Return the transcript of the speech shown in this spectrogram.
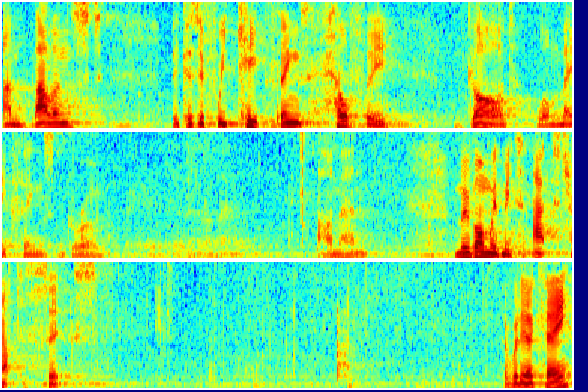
and balanced because if we keep things healthy, God will make things grow. Amen. Move on with me to Acts chapter 6. Everybody okay?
